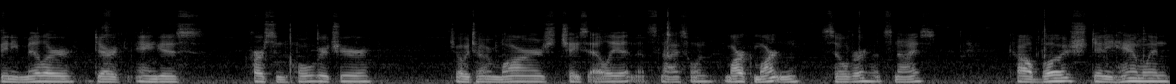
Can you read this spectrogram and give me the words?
Vinnie Miller, Derek Angus, Carson Hoerger, Joey Turner Mars, Chase Elliott, that's a nice one. Mark Martin, silver, that's nice. Kyle Busch, Denny Hamlin,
